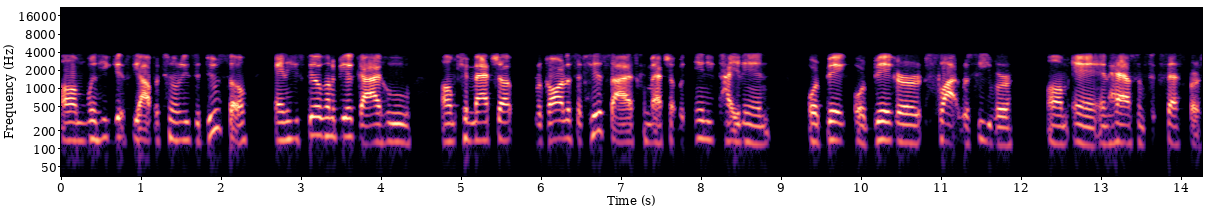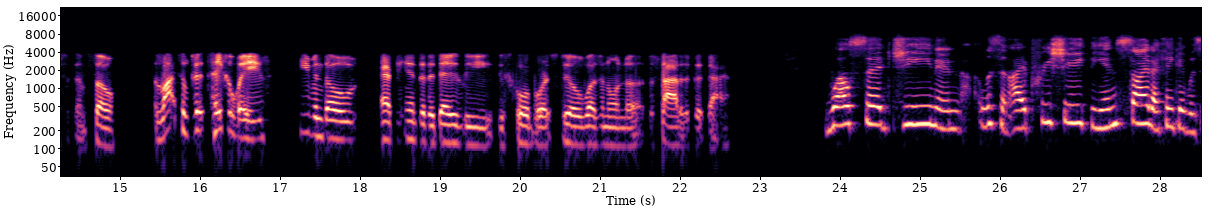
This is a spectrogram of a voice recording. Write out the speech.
um, when he gets the opportunity to do so, and he's still going to be a guy who um, can match up, regardless of his size, can match up with any tight end or big or bigger slot receiver um, and, and have some success versus them. So lots of good takeaways, even though at the end of the day, the, the scoreboard still wasn't on the, the side of the good guys. Well said, Gene. And listen, I appreciate the insight. I think it was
